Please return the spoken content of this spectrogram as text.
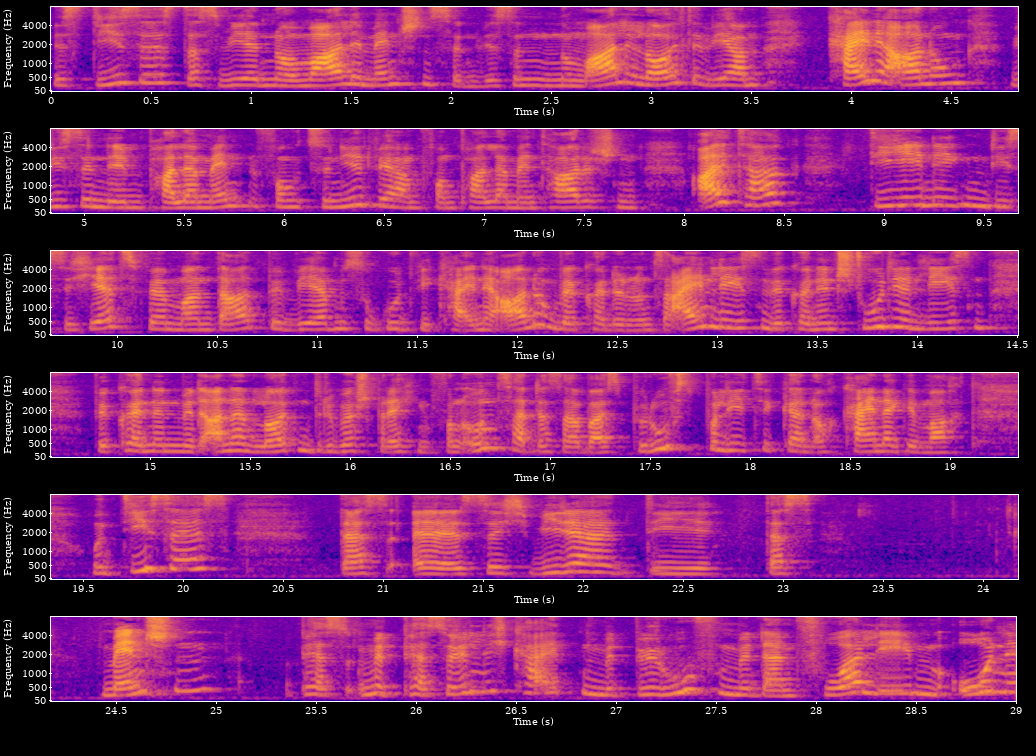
ist dieses, dass wir normale Menschen sind. Wir sind normale Leute, wir haben keine Ahnung, wie es in den Parlamenten funktioniert. Wir haben vom parlamentarischen Alltag diejenigen, die sich jetzt für ein Mandat bewerben, so gut wie keine Ahnung. Wir können uns einlesen, wir können Studien lesen, wir können mit anderen Leuten drüber sprechen. Von uns hat das aber als Berufspolitiker noch keiner gemacht. Und dieses, dass äh, sich wieder die, dass Menschen pers mit Persönlichkeiten, mit Berufen, mit einem Vorleben, ohne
